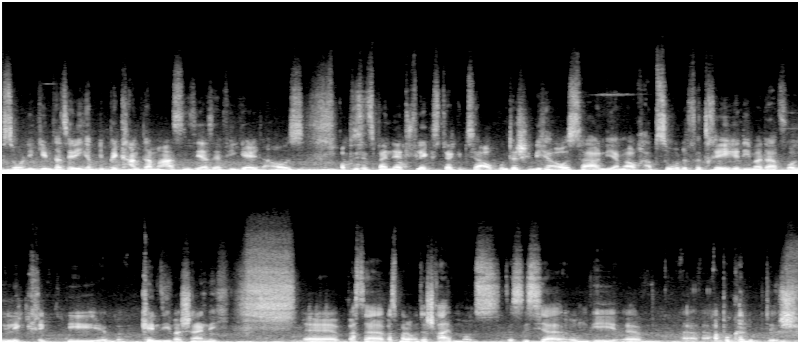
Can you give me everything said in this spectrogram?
So, die geben tatsächlich bekanntermaßen sehr, sehr viel Geld aus. Ob das jetzt bei Netflix, da gibt es ja auch unterschiedliche Aussagen. Die haben ja auch absurde Verträge, die man da vorgelegt kriegt. Die äh, kennen Sie wahrscheinlich, äh, was, da, was man da unterschreiben muss. Das ist ja irgendwie ähm, äh, apokalyptisch.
